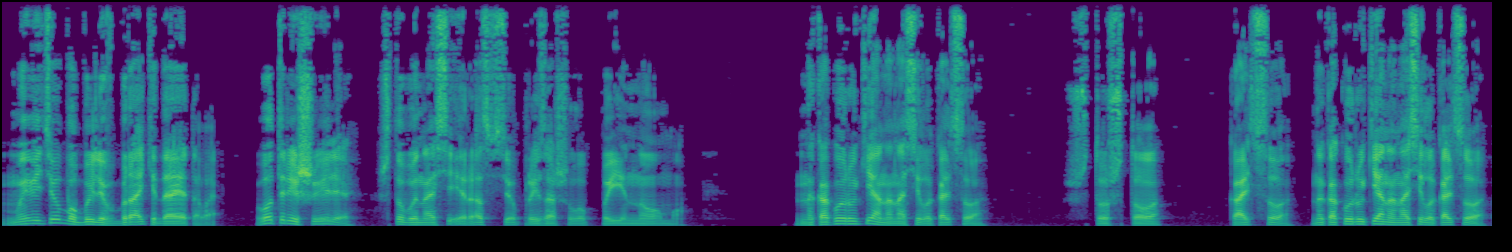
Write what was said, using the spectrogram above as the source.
Мы ведь оба были в браке до этого. Вот решили, чтобы на сей раз все произошло по-иному. На какой руке она носила кольцо? Что-что? Кольцо. На какой руке она носила кольцо?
